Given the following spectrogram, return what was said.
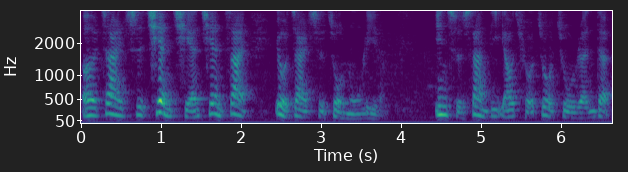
而再次欠钱欠债，又再次做奴隶了。因此，上帝要求做主人的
